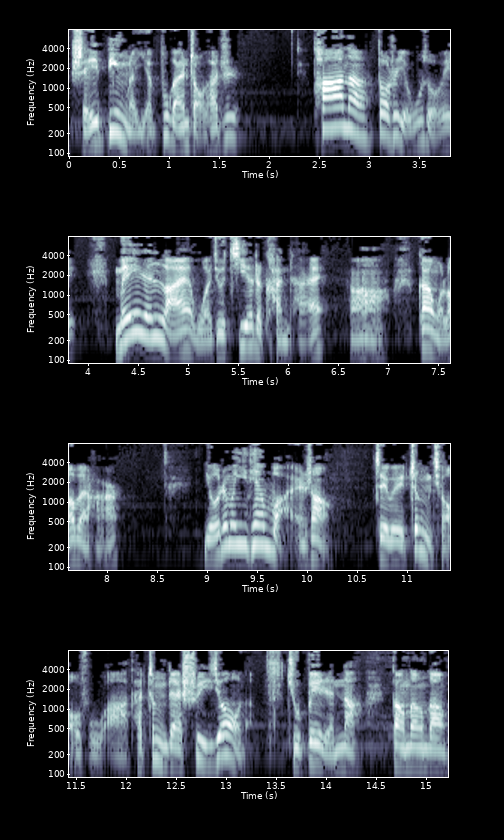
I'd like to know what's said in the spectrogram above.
谁病了也不敢找他治。他呢倒是也无所谓，没人来我就接着砍柴啊，干我老本行。有这么一天晚上。这位郑樵夫啊，他正在睡觉呢，就被人呐当当当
